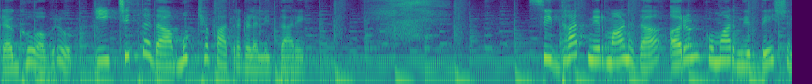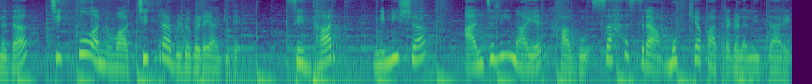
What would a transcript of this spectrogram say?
ರಘು ಅವರು ಈ ಚಿತ್ರದ ಮುಖ್ಯ ಪಾತ್ರಗಳಲ್ಲಿದ್ದಾರೆ. ಸಿದ್ಧಾರ್ಥ್ ನಿರ್ಮಾಣದ ಅರುಣ್ ಕುಮಾರ್ ನಿರ್ದೇಶನದ ಚಿಕ್ಕು ಅನ್ನುವ ಚಿತ್ರ ಬಿಡುಗಡೆಯಾಗಿದೆ. ಸಿದ್ಧಾರ್ಥ್, ನಿಮಿಷಾ, ಅಂಜಲಿ ನಾಯರ್ ಹಾಗೂ ಸಹಸ್ರ ಮುಖ್ಯ ಪಾತ್ರಗಳಲ್ಲಿದ್ದಾರೆ.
